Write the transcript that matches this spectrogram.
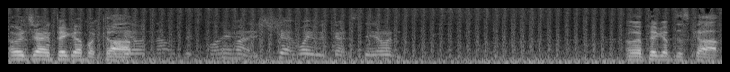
I'm gonna try and pick up a cop. that would be funny, man. Shit why we can't stay on. I'm gonna pick up this cop.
